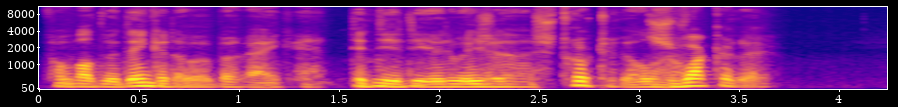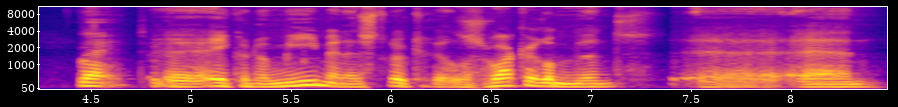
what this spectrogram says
Van wat we denken dat we bereiken. Dit, dit, dit is een structureel zwakkere nee, uh, economie met een structureel zwakkere munt. en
